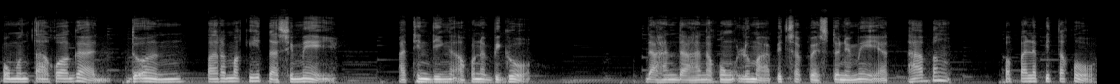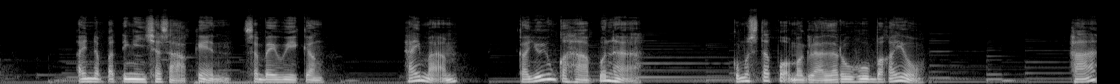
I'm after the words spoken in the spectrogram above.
Pumunta ako agad doon para makita si May at hindi nga ako nabigo. Dahan-dahan akong lumapit sa pwesto ni May at habang papalapit ako ay napatingin siya sa akin sabay wikang, Hi ma'am, kayo yung kahapon ha. Kumusta po maglalaro ho ba kayo? Ha?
